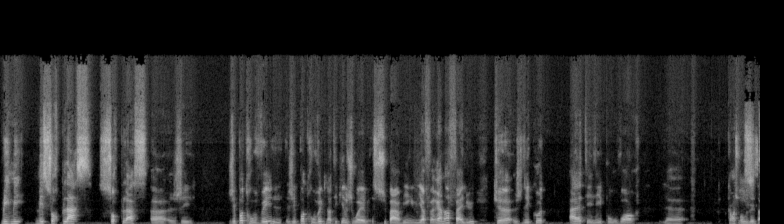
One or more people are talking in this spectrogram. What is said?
Mais, mais, mais sur place, sur place, euh, j'ai. J'ai pas trouvé, j'ai pas trouvé que notre équipe jouait super bien. Il a vraiment fallu que je l'écoute à la télé pour voir le. Comment je peux vous dire ça?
